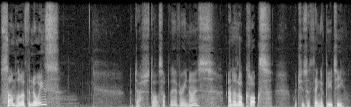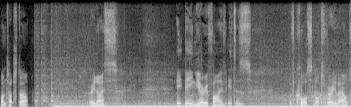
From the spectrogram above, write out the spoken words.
sample of the noise. The dash starts up there, very nice. Analog clocks, which is a thing of beauty. One touch start, very nice. It being Euro 5, it is, of course, not very loud.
